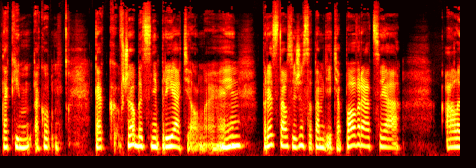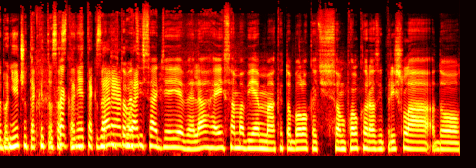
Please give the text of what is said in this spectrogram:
takým, ako, tak všeobecne priateľné. Hej? Mm-hmm. Predstav si, že sa tam dieťa povracia, alebo niečo takéto sa tak, stane, tak zareagovať. veci sa deje veľa, hej, sama viem, aké to bolo, keď som koľko razy prišla do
